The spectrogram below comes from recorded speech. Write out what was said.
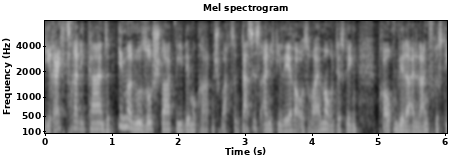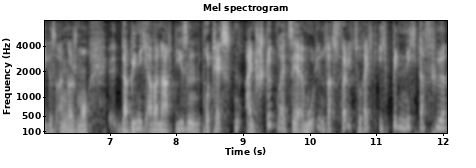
die Rechtsradikalen sind immer nur so stark, wie die Demokraten schwach sind. Das ist eigentlich die Lehre aus Weimar und deswegen brauchen wir da ein langfristiges Engagement. Da bin ich aber nach diesen Protesten ein Stück weit sehr ermutigt und sagst völlig zu Recht, ich bin nicht dafür,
